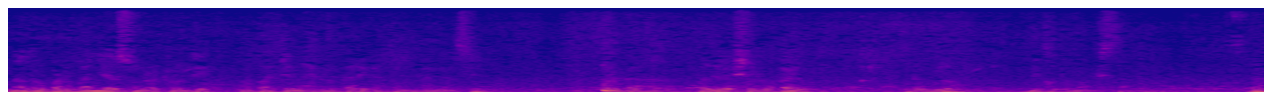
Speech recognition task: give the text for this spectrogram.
నాతో పాటు పనిచేస్తున్నటువంటి మా పార్టీ నాయకులు కార్యకర్తలు అందరం కలిసి ఒక పది లక్షల రూపాయలు డబ్బులు మీ కుటుంబానికి ఇస్తాను ఆ?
